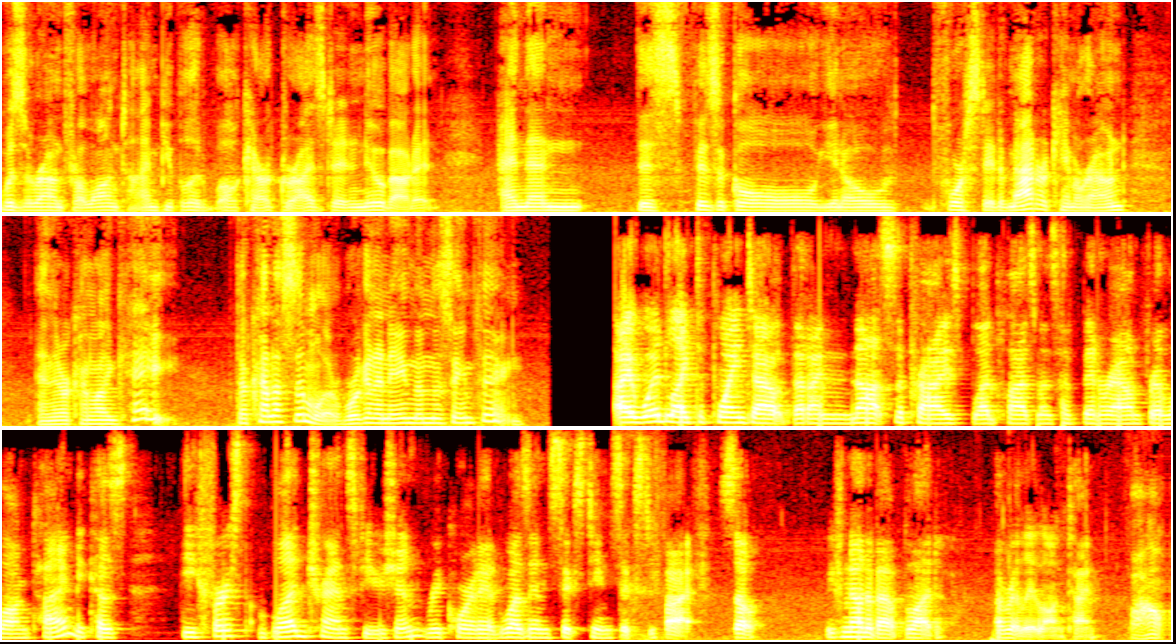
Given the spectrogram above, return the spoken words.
was around for a long time. People had well characterized it and knew about it. And then this physical, you know, fourth state of matter came around, and they were kind of like, hey, they're kind of similar. We're going to name them the same thing. I would like to point out that I'm not surprised blood plasmas have been around for a long time because the first blood transfusion recorded was in 1665. So we've known about blood a really long time. Wow.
